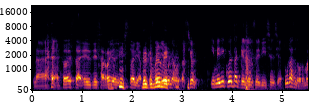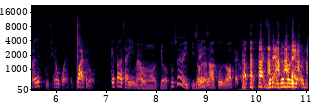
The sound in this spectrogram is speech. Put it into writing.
la- todo este el desarrollo de mi historia, porque llegó una votación. Y me di cuenta que los de licenciaturas normales pusieron 44. ¿Qué pasa ahí, Mau? No, No, yo puse no, 26. no, tú no, pero otros. Yo, yo no vi-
